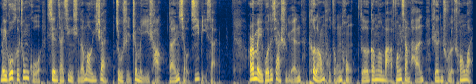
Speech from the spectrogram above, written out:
美国和中国现在进行的贸易战就是这么一场胆小鸡比赛，而美国的驾驶员特朗普总统则刚刚把方向盘扔出了窗外。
